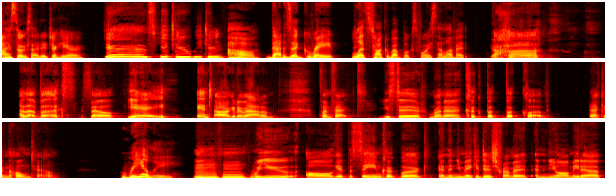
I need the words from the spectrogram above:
I'm so excited you're here. Yes, me too, me too. Oh, that is a great let's talk about books voice. I love it. Uh huh. I love books. So, yay. And talking about them. Fun fact used to run a cookbook book club back in the hometown. Really? Mm hmm. Where you all get the same cookbook and then you make a dish from it and then you all meet up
